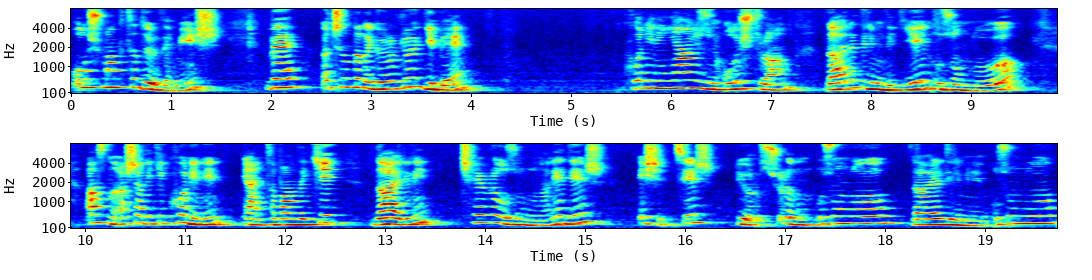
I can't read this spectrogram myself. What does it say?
oluşmaktadır demiş. Ve açılımda da görüldüğü gibi koninin yan yüzünü oluşturan daire dilimindeki yayın uzunluğu aslında aşağıdaki koninin yani tabandaki dairenin çevre uzunluğuna nedir? Eşittir diyoruz. Şuranın uzunluğu, daire diliminin uzunluğu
